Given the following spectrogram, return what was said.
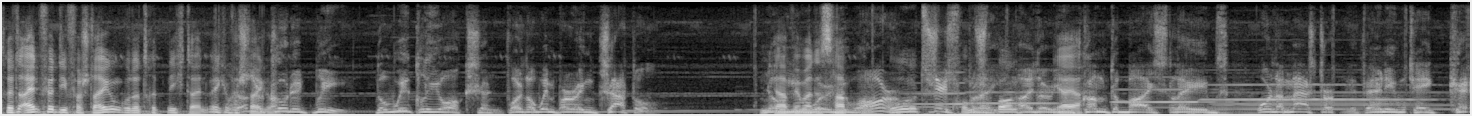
Tritt ein für die Versteigerung oder tritt nicht ein? Welche Versteigerung? could it be? The weekly auction for the whimpering chattel. Ja, wenn man das hat, gut, rumsparen. Ja, ja. come to buy slaves, or the master, if any, take care.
